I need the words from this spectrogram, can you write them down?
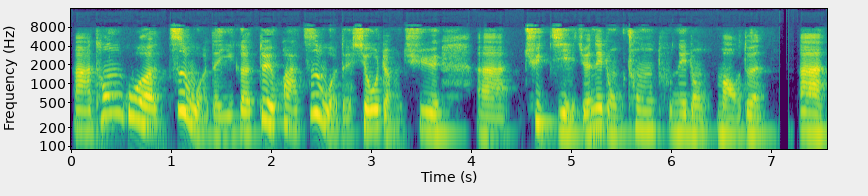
啊，通过自我的一个对话、自我的修整，去呃去解决那种冲突、那种矛盾啊。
